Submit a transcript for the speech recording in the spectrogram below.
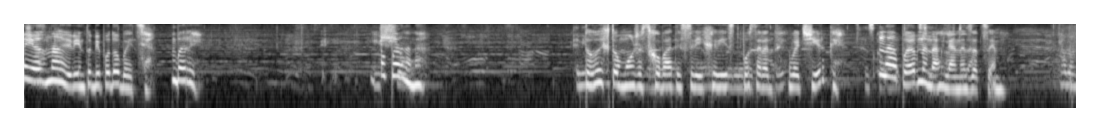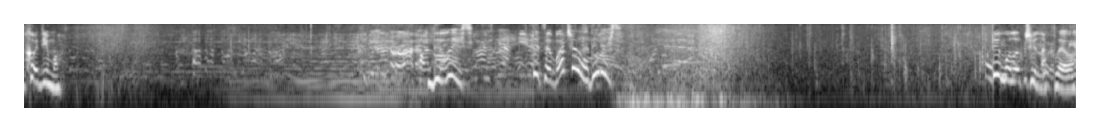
Я знаю, він тобі подобається. Бери. Упевнена. Той, хто може сховати свій хвіст посеред вечірки, напевне нагляне за цим. Ходімо. Дивись. Ти це бачила? Дивись. Ти молодчина, Клео.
